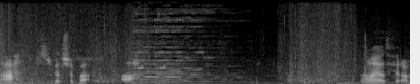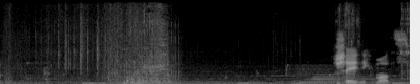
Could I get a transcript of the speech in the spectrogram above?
A, tylko trzeba. A. No ja otwieram. Szyjnik moc.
